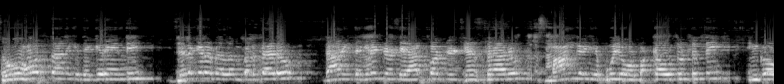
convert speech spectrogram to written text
సుముహూర్తానికి దగ్గరైంది. జీలకర్ర బెల్లం పెడతారు. దానికి తగినటువంటి ఏర్పాట్లు చేస్తున్నారు. మాంగళ్య పూజ ఒక పక్క అవుతుంటుంది. ఇంకో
